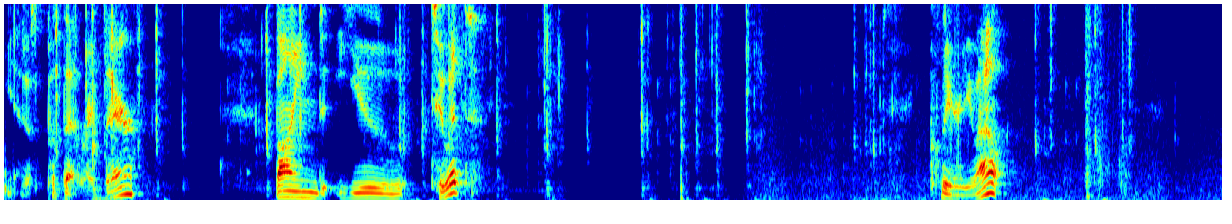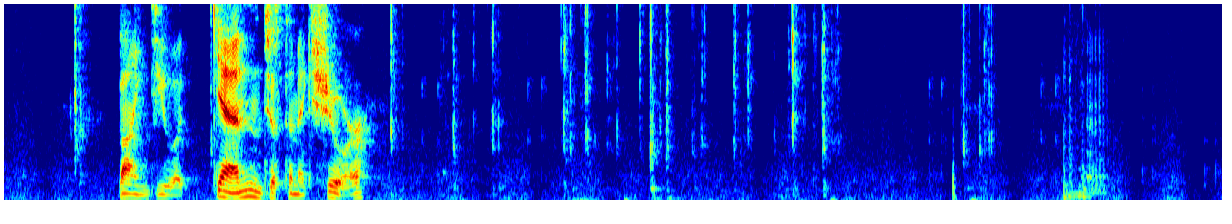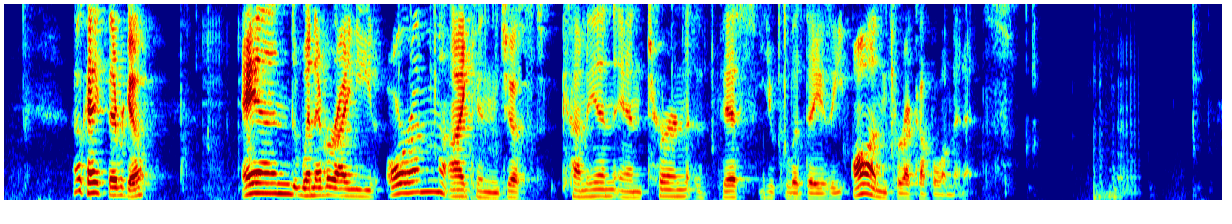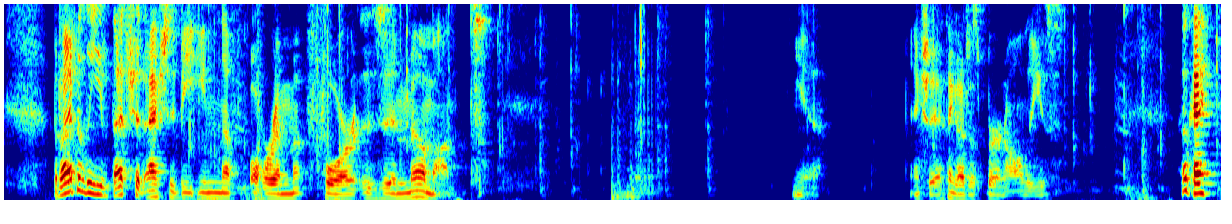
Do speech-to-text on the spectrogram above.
Yeah, just put that right there bind you to it. Clear you out. Bind you again, just to make sure. Okay, there we go. And whenever I need Aurum, I can just come in and turn this Euclidaisy on for a couple of minutes. But I believe that should actually be enough Aurum for the moment. Yeah. Actually, I think I'll just burn all these. Okay.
